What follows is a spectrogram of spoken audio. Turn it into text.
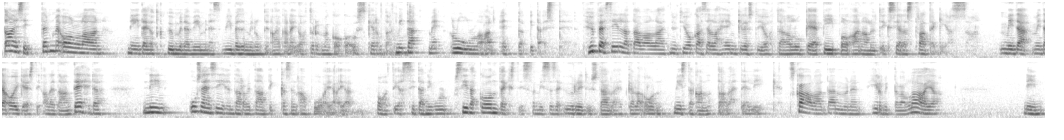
Tai sitten me ollaan niitä, jotka kymmenen viimeisen, viimeisen minuutin aikana johtoryhmän kokouksessa kerrotaan, mitä me luullaan, että pitäisi tehdä. Hype sillä tavalla, että nyt jokaisella henkilöstöjohtajalla lukee People Analytics siellä strategiassaan mitä, mitä oikeasti aletaan tehdä, niin usein siihen tarvitaan pikkasen apua ja, ja pohtia sitä niin kuin, siitä kontekstissa, missä se yritys tällä hetkellä on, mistä kannattaa lähteä liikkeelle. Skaala on tämmöinen hirvittävän laaja, niin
